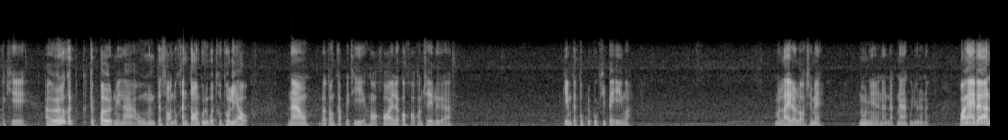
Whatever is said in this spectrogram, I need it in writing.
โอเค เออ ก็จะเปิดไม่ล่ะโอ้มันจะสอนทุกขั้นตอนกูนึกว่าทูทอเรียล now เราต้องกลับไปที่หอคอยแล้วก็ขอความช่วยเหลือ เกมกระตุกหรือกูคิดไปเองวะ มันไล่แล้วหรอใช่ไหม นู่นไงนั่นดักหน้ากูอยู่นั่นนะว่าไงเพื่อน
